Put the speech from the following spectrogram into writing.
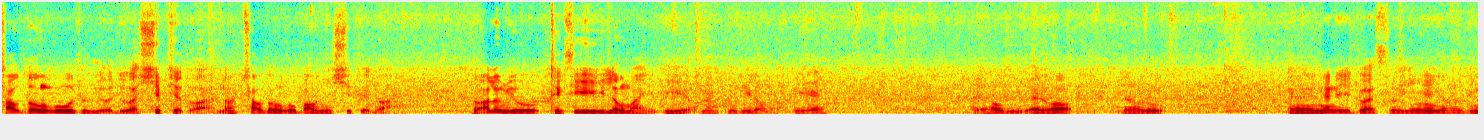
639ဆိုပြီးတော့သူက8ဖြစ်သွားတယ်နော်639ပေါင်းရင်8ဖြစ်သွားတယ်ဆိုတော့အဲ့လိုမျိုးထိပ်စီးလုံးပိုင်းပြီးရအောင်နော်ထိပ်စီးလုံးပိုင်းပြီးရအဲဟုတ်ပြီအဲ့တော့ကျွန်တော်တို့အဲညနေအတွက်ဆိုရင်ကျွန်တော်ဒီ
